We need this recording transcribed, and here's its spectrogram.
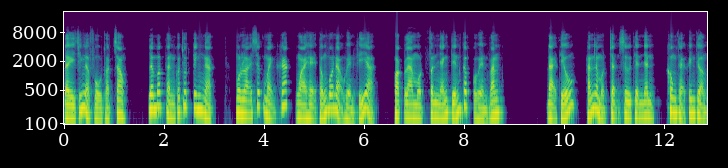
Đây chính là phù thuật sau. Lâm Bắc Thần có chút kinh ngạc, một loại sức mạnh khác ngoài hệ thống võ đạo huyền khí à? Hoặc là một phân nhánh tiến cấp của huyền văn? Đại thiếu, hắn là một trận sư thiên nhân, không thể khinh thường,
